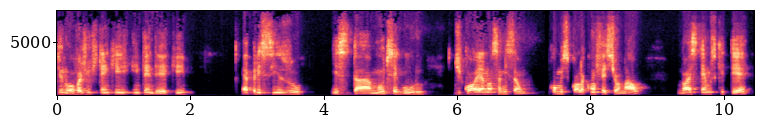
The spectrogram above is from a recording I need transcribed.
de novo, a gente tem que entender que é preciso estar muito seguro de qual é a nossa missão. Como escola confessional, nós temos que ter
